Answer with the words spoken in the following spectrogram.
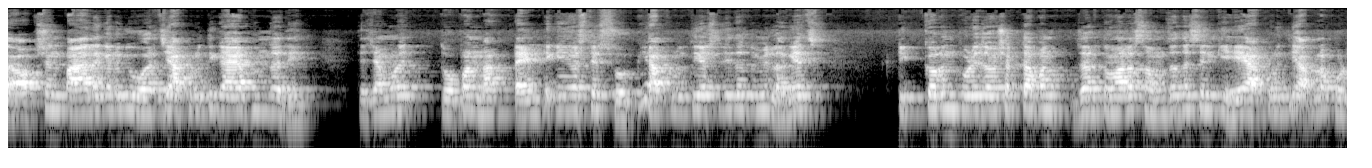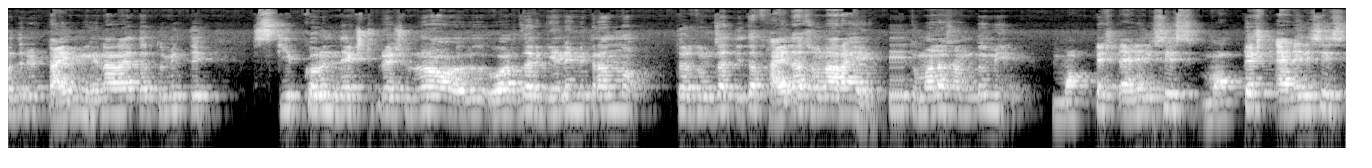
ऑप्शन पाहायला गेलो की वरची आकृती गायब होऊन जाते. त्याच्यामुळे तो पण भाग टाइम टेकिंग असते. सोपी आकृती असली तर तुम्ही लगेच टिक करून पुढे जाऊ शकता. पण जर तुम्हाला समजत असेल की हे आकृती आपला कुठेतरी टाइम घेणार आहे तर तुम्ही ते स्किप करून नेक्स्ट प्रश्नावर जर गेले मित्रांनो तर तुमचा तिथं फायदाच होणार आहे. तुम्हाला सांगतो मी mock test analysis mock test analysis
